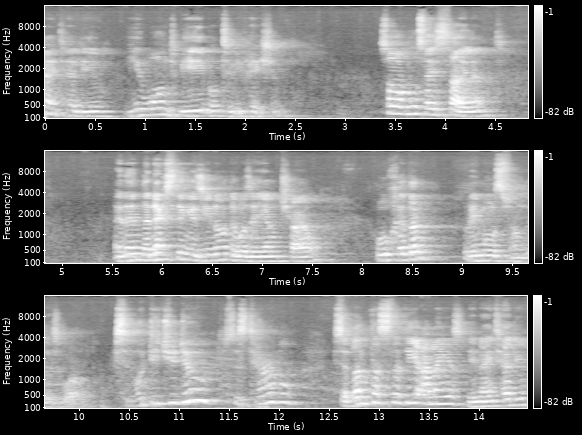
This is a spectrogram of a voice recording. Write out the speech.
I tell you, you won't be able to be patient? So Musa is silent. And then the next thing is, you know, there was a young child who Khidr removes from this world. He said, What did you do? This is terrible. He said, Didn't I tell you?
